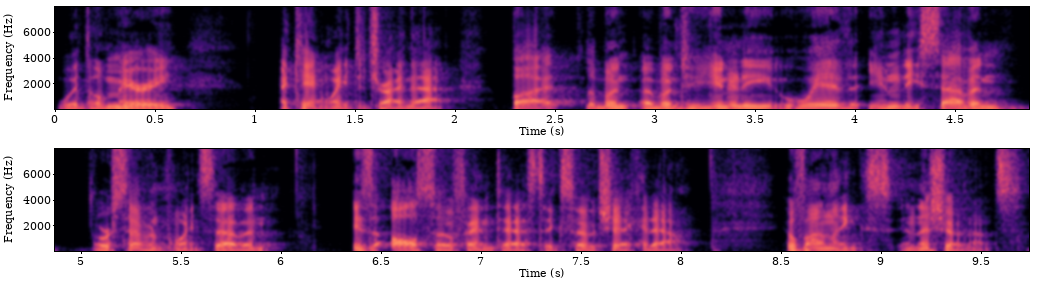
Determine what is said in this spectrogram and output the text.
with Lomiri, I can't wait to try that. But Ubuntu Unity with Unity 7 or 7.7 is also fantastic. So, check it out. You'll find links in the show notes.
